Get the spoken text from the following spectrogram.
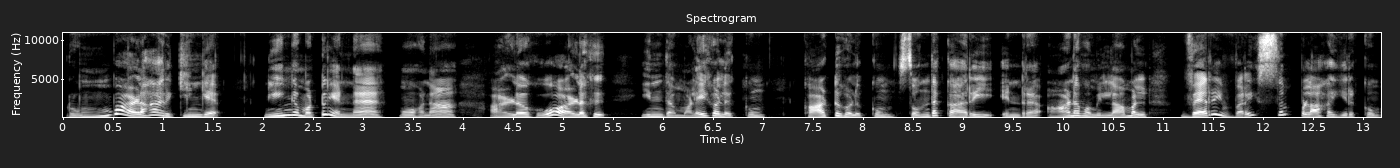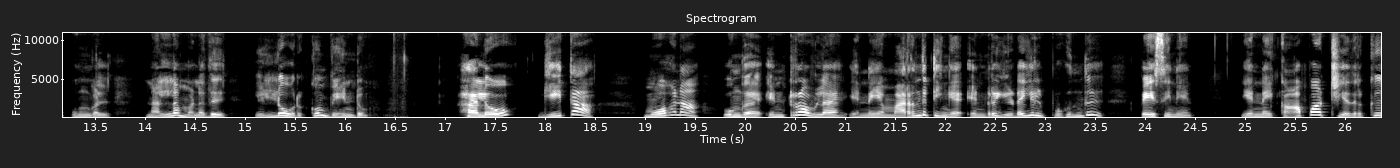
ரொம்ப அழகா இருக்கீங்க. நீங்க மட்டும் என்ன மோகனா? அழகோ அழகு. இந்த மலைகளுக்கும் காட்டுகளுக்கும் சொந்தக்காரி என்ற ஆணவம் இல்லாமல் வெரி வெரி சிம்பிளாக இருக்கும் உங்கள் நல்ல மனது எல்லோருக்கும் வேண்டும். ஹலோ கீதா. மோகனா உங்க இன்ட்ரோவில் என்னைய மறந்துட்டீங்க என்று இடையில் புகுந்து பேசினேன். என்னை காப்பாற்றியதற்கு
